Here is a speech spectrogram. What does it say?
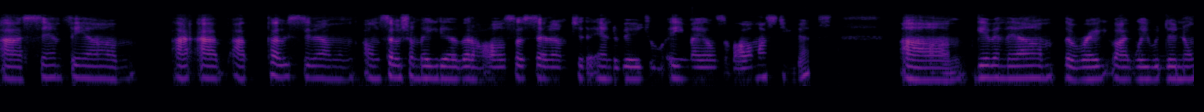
I sent them, I, I, I posted them on social media, but I also sent them to the individual emails of all of my students, um, giving them the rate like we would do no,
